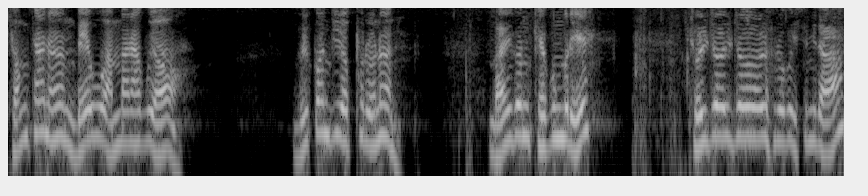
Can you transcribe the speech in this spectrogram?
경사는 매우 완만하고요. 물건지 옆으로는 맑은 계곡물이 졸졸졸 흐르고 있습니다.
